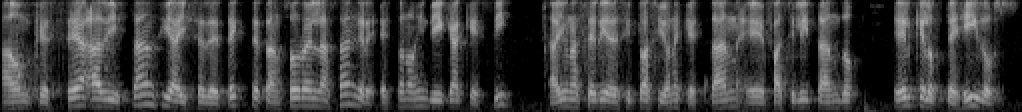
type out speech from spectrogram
aunque sea a distancia y se detecte tan solo en la sangre, esto nos indica que sí, hay una serie de situaciones que están eh, facilitando el que los tejidos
